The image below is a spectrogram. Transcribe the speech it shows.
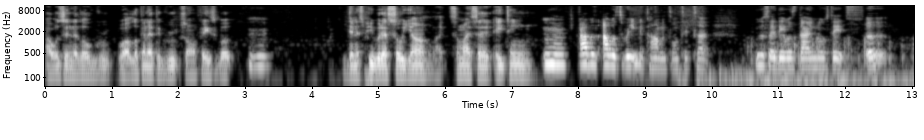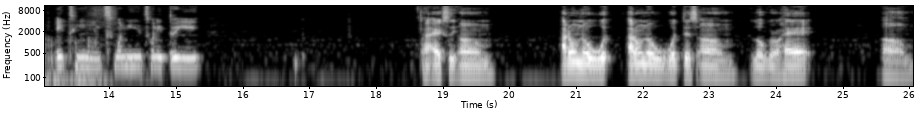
i was in the little group well looking at the groups on facebook Mhm. then it's people that's so young like somebody said 18 Mhm. I was I was reading the comments on TikTok. People said they was diagnosed at uh 18, 20, 23. i actually um i don't know what i don't know what this um little girl had um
